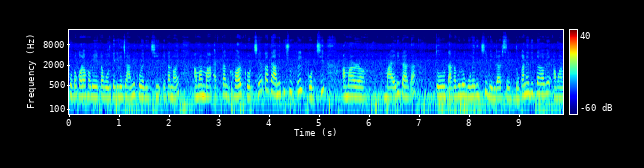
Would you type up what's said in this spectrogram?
ছোট করা হবে এটা বলতে গেলে যে আমি করে দিচ্ছি, এটা নয়। আমার মা একটা ঘর করছে, তাতে আমি কিছু হেল্প করছি। আমার মায়েরই টাকা, তো টাকাগুলো গুনে দিচ্ছি বিল্ডার্সের দোকানে দিতে হবে। আমার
